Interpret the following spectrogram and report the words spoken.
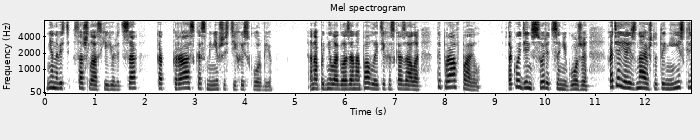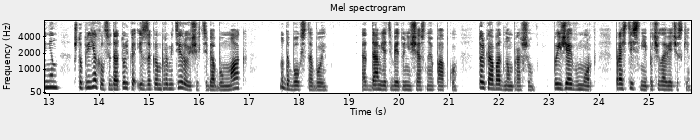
ненависть сошла с ее лица, как краска, сменившись тихой скорбью. Она подняла глаза на Павла и тихо сказала, «Ты прав, Павел». В такой день ссориться негоже, хотя я и знаю, что ты не искренен, что приехал сюда только из-за компрометирующих тебя бумаг. Ну да бог с тобой. Отдам я тебе эту несчастную папку. Только об одном прошу. Поезжай в морг, прости с ней по-человечески.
